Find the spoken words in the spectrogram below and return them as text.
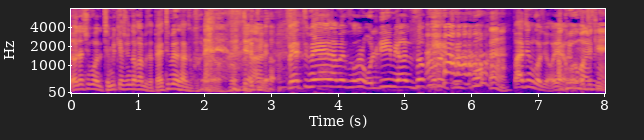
여자친구한테 재밌게 해준다고 하면서 배트맨 하는 거예요. 배트맨 하면서. 배트맨 하면서 손을 올리면서 코를 긁고 네. 빠지는 거죠. 예. 아, 그리고 막 이렇게?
